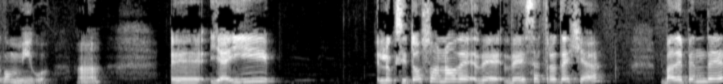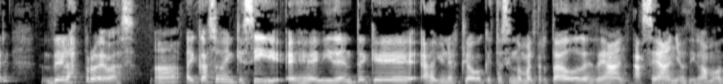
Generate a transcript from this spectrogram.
conmigo. ¿ah? Eh, y ahí lo exitoso o no de, de- esa estrategia va a depender de las pruebas. ¿ah? Hay casos en que sí, es evidente que hay un esclavo que está siendo maltratado desde hace años, digamos,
